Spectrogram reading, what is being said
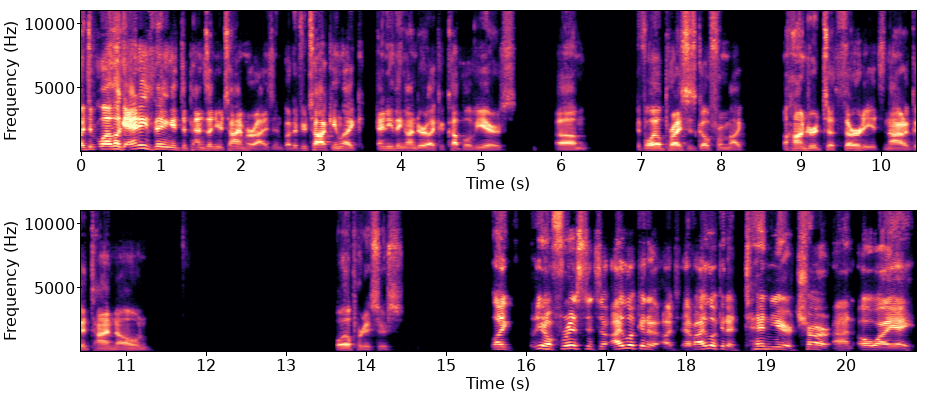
well, look, anything it depends on your time horizon. But if you're talking like anything under like a couple of years, um, if oil prices go from like hundred to thirty, it's not a good time to own oil producers. like you know for instance i look at a, a if i look at a 10 year chart on oih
